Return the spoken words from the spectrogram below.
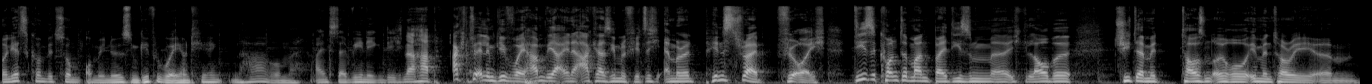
Und jetzt kommen wir zum ominösen Giveaway. Und hier hängt ein Haar rum. Eins der wenigen, die ich noch habe. Aktuell im Giveaway haben wir eine AK-47 Emerald Pinstripe für euch. Diese konnte man bei diesem, äh, ich glaube, Cheater mit 1000 Euro Inventory ähm,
